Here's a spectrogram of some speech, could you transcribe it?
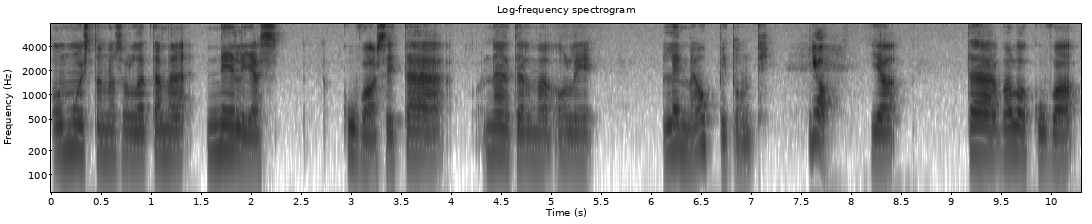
on muistanut sulla tämä neljäs kuvasi. Tämä näytelmä oli Lemme oppitunti. Joo. Ja tämä valokuva,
